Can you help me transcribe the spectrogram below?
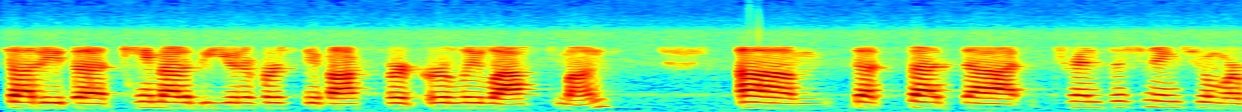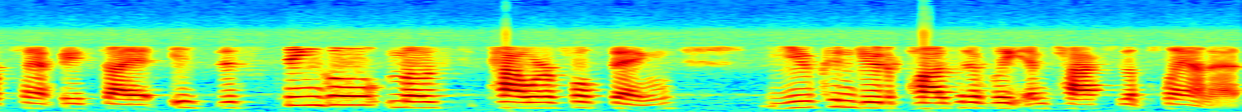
study that came out of the University of Oxford early last month um, that said that transitioning to a more plant-based diet is the single most powerful thing you can do to positively impact the planet.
